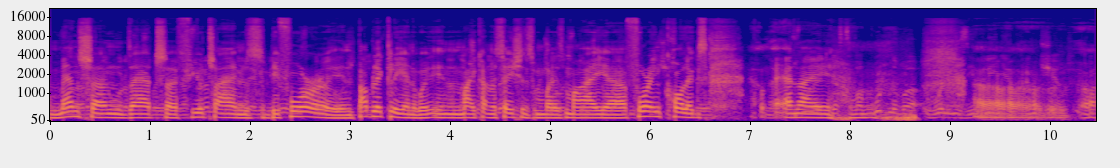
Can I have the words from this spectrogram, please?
mentioned that a few times before in publicly and in my conversations with my uh, foreign colleagues. And I, uh,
